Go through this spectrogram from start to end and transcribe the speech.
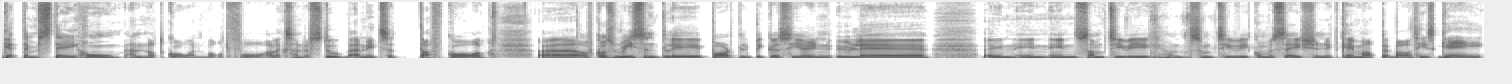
get them stay home and not go and vote for Alexander Stubb. And it's a tough call. Uh, of course, recently, partly because here in Yle, in in in some TV some TV conversation, it came up about his gay,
